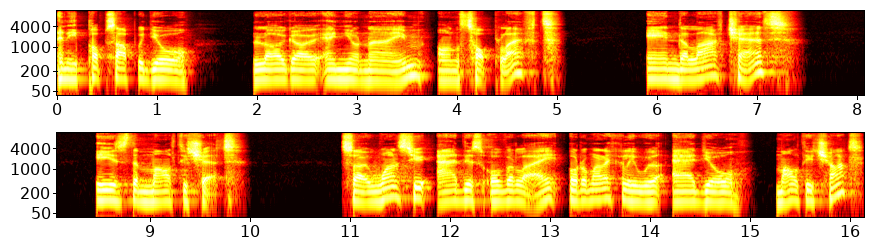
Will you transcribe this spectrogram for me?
And it pops up with your logo and your name on the top left. And the live chat is the multi-chat. So once you add this overlay, automatically will add your multi-chat.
